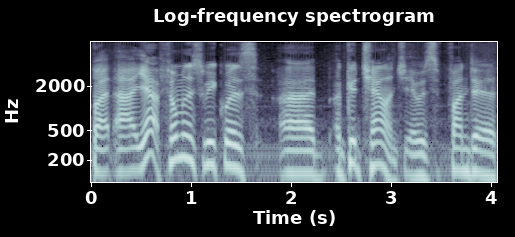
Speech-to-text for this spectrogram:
But uh, yeah, filming this week was uh, a good challenge. It was fun to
